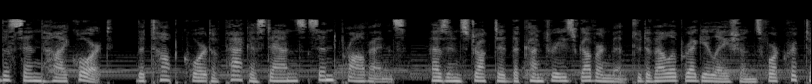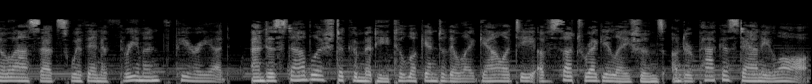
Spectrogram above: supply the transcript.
The Sindh High Court, the top court of Pakistan's Sindh province, has instructed the country's government to develop regulations for crypto assets within a three-month period, and established a committee to look into the legality of such regulations under Pakistani law.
